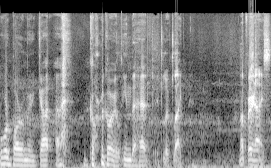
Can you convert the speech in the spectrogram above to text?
Poor Boromir got a gargoyle in the head, it looked like. Not very nice.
